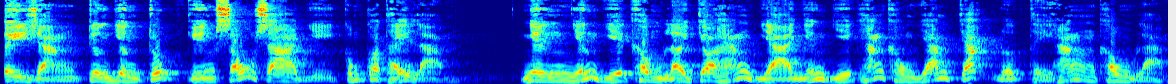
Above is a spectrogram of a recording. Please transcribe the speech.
Tuy rằng Trương Dân Trúc chuyện xấu xa gì cũng có thể làm. Nhưng những việc không lợi cho hắn và những việc hắn không dám chắc được thì hắn không làm.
